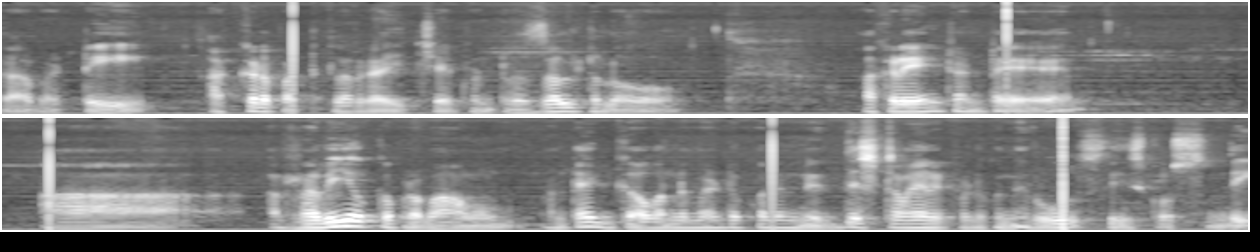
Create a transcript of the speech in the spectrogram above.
కాబట్టి అక్కడ పర్టికులర్గా ఇచ్చేటువంటి రిజల్ట్లో అక్కడ ఏంటంటే రవి యొక్క ప్రభావం అంటే గవర్నమెంట్ కొన్ని నిర్దిష్టమైనటువంటి కొన్ని రూల్స్ తీసుకొస్తుంది.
